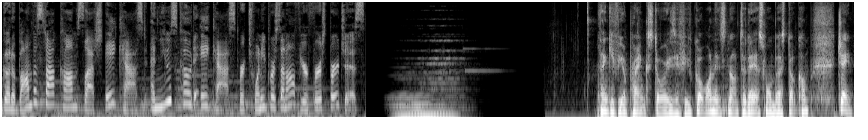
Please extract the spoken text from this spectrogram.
Go to bombas.com slash ACAST and use code ACAST for 20% off your first purchase. Thank you for your prank stories. If you've got one, it's not today at swanburst.com. Jane,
